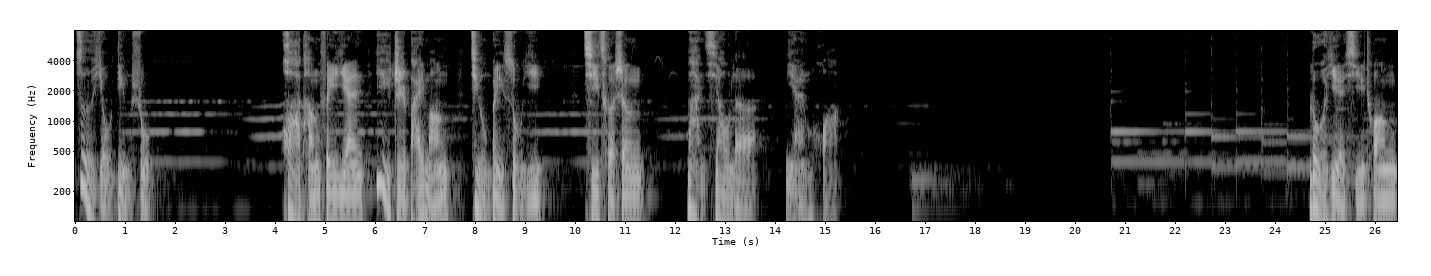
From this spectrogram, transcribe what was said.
自有定数。画腾飞烟，一纸白芒，旧媚素衣，凄恻声，慢消了年华。落叶袭窗，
